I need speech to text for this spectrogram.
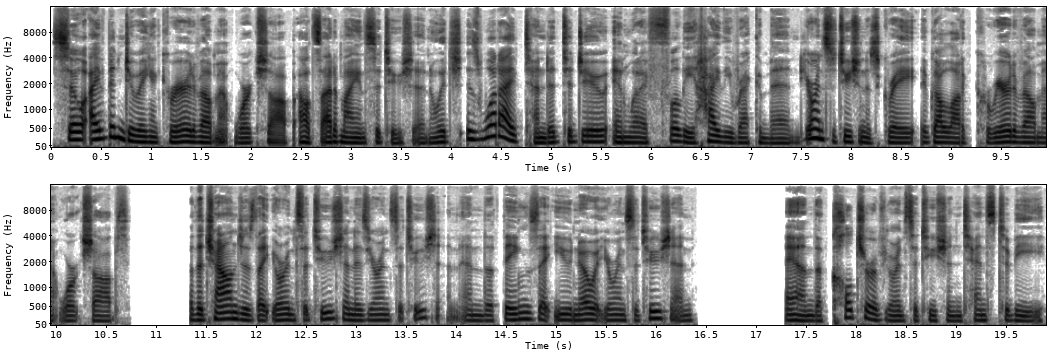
So, I've been doing a career development workshop outside of my institution, which is what I've tended to do and what I fully, highly recommend. Your institution is great. They've got a lot of career development workshops. But the challenge is that your institution is your institution, and the things that you know at your institution and the culture of your institution tends to be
